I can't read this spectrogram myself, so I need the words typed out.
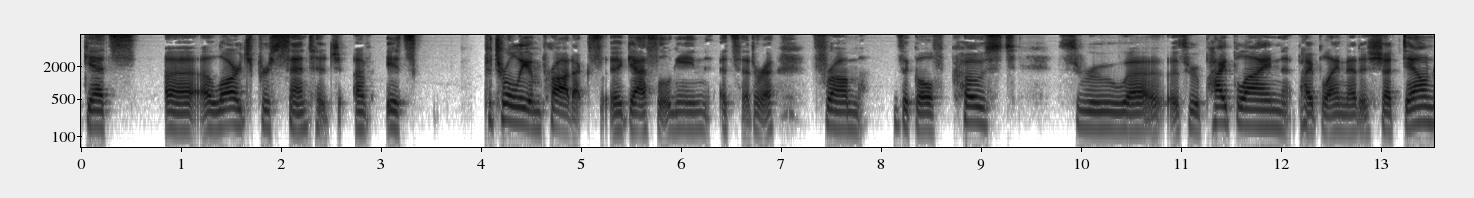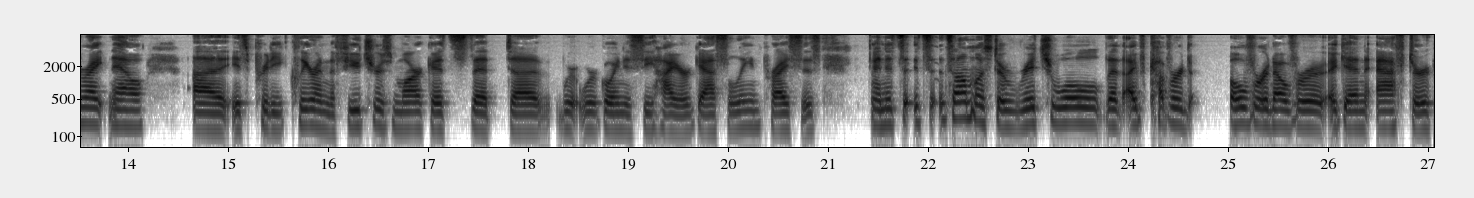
gets a, a large percentage of its petroleum products, uh, gasoline, etc., from the Gulf Coast through uh, through pipeline, pipeline that is shut down right now. Uh, it's pretty clear in the futures markets that uh, we're, we're going to see higher gasoline prices, and it's it's it's almost a ritual that I've covered over and over again after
